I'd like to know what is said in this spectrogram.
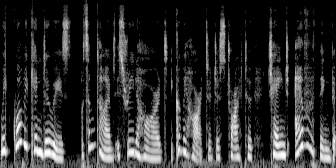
we what we can do is sometimes it's really hard it could be hard to just try to change everything the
